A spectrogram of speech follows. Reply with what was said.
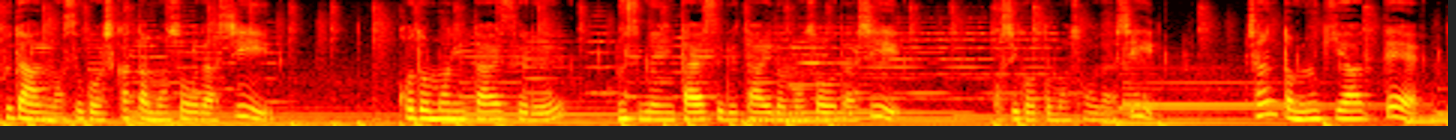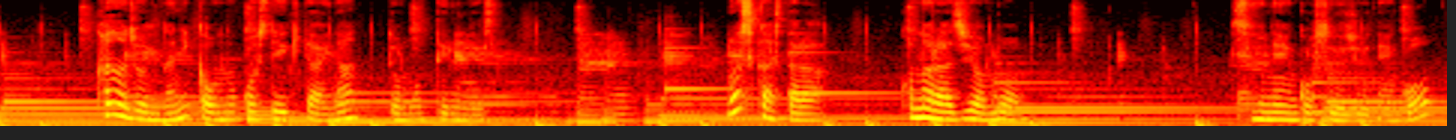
普段の過ごし方もそうだし子供に対する娘に対する態度もそうだしお仕事もそうだしちゃんと向き合って彼女に何かを残していきたいなって思ってるんです。もしかしたらこのラジオも数年後数十年後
